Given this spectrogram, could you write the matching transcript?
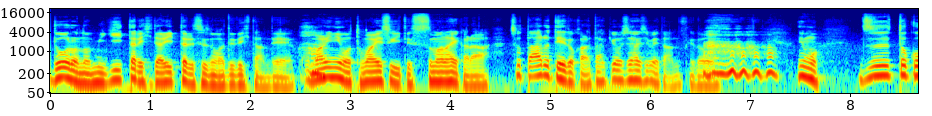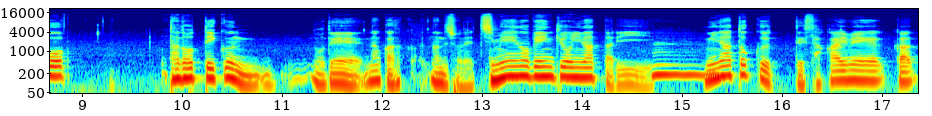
道路の右行ったり左行ったりするのが出てきたんで、はいあまりにも止まりすぎて進まないから、ちょっとある程度から妥協し始めたんですけど、でも、ずーっとこう、辿っていくので、なんか、なんでしょうね、地名の勉強になったり、うん港区って境目が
